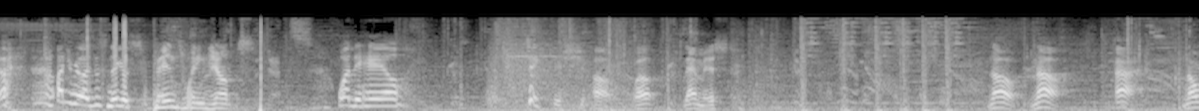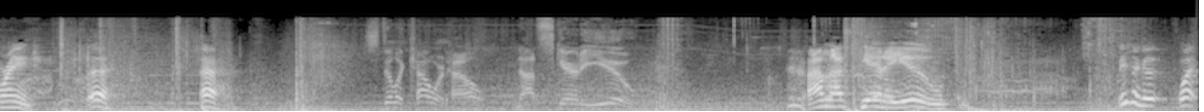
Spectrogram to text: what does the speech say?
I didn't realize this nigga spins when he jumps. What the hell? Take this shit. Oh, well, that missed. No, no. Ah, no range. Uh, ah. Still a coward, Hal. Not scared of you. I'm not scared of you. These nigga, what?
